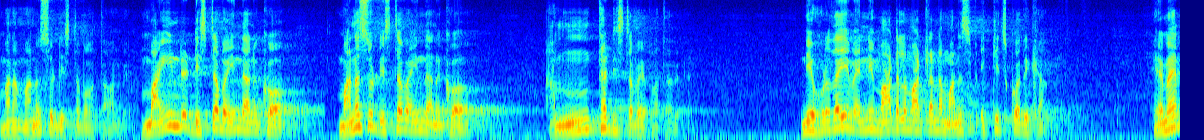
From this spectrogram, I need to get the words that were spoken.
మన మనసు డిస్టర్బ్ అవుతా ఉంది. మైండ్ డిస్టర్బ్ అయింది అనుకో మనసు డిస్టర్బ్ అయింది అనుకో అంత డిస్టర్బ్ అయిపోతుంది. నీ హృదయం ఎన్ని మాటలు మాట్లాడినా మనసు ఎక్కించుకోదిక ఏమేన్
